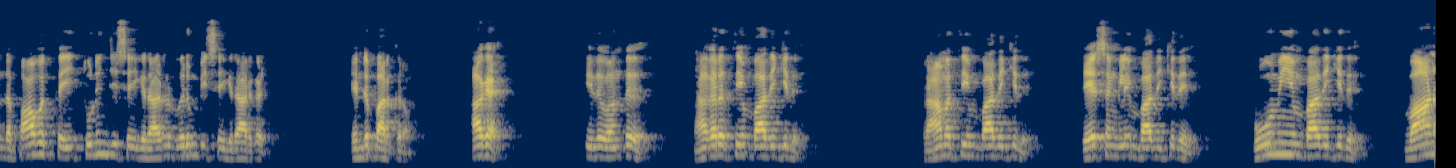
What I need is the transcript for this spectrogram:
அந்த பாவத்தை துணிஞ்சு செய்கிறார்கள் விரும்பி செய்கிறார்கள் என்று பார்க்கிறோம். ஆக இது வந்து நகரத்தையும் பாதிக்குது கிராமத்தையும் பாதிக்குது தேசங்களையும் பாதிக்குது பூமியும் பாதிக்குது. வான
